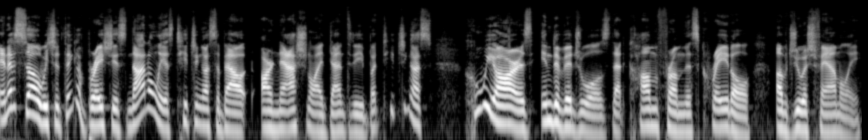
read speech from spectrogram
And if so, we should think of Bereshis not only as teaching us about our national identity, but teaching us who we are as individuals that come from this cradle of Jewish family.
